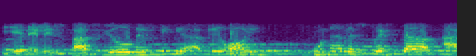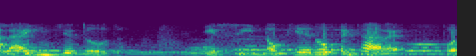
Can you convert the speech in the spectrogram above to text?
Y en el espacio del día de hoy, una respuesta a la inquietud. Y si no quiero pecar, ¿por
